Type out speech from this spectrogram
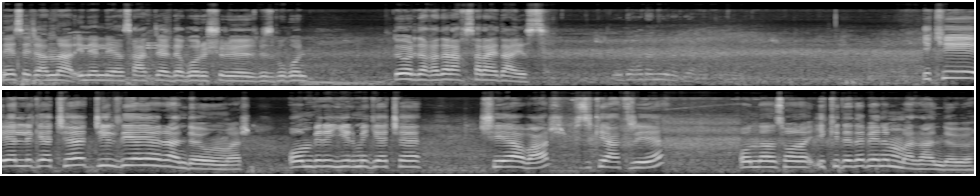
Neyse canlar ilerleyen saatlerde görüşürüz. Biz bugün dörde kadar Aksaray'dayız. Orada kadar yürüyeceğim. 2.50 geçe cildiyeye randevum var. 11'i 20 geçe şeye var, psikiyatriye. Ondan sonra 2'de de benim var randevu.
